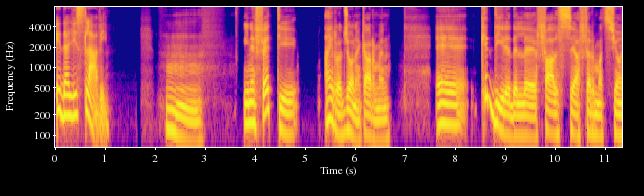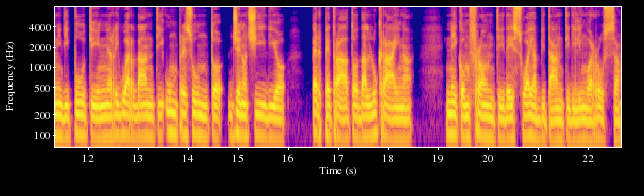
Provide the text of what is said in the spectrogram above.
e dagli slavi. Mm. In effetti hai ragione, Carmen. E che dire delle false affermazioni di Putin riguardanti un presunto genocidio perpetrato dall'Ucraina nei confronti dei suoi abitanti di lingua russa?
